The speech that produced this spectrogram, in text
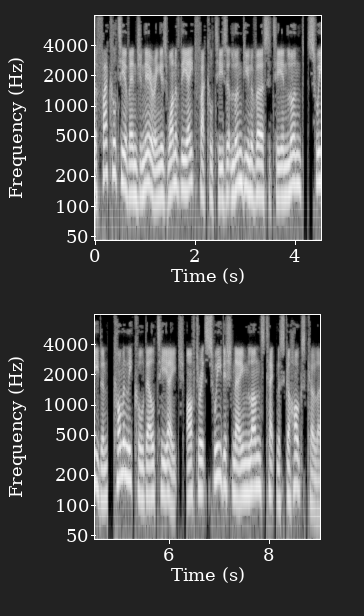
The Faculty of Engineering is one of the eight faculties at Lund University in Lund, Sweden, commonly called LTH after its Swedish name Lunds Tekniska Högskola.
